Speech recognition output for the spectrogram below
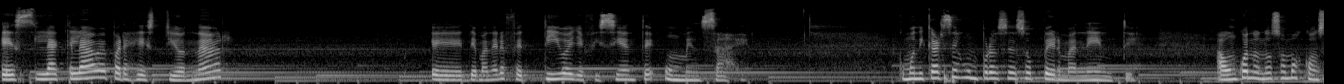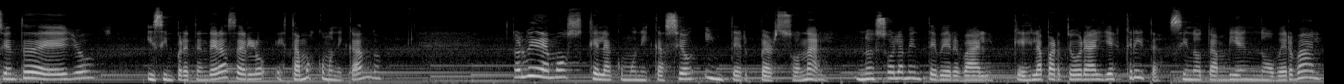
Es la clave para gestionar eh, de manera efectiva y eficiente un mensaje. Comunicarse es un proceso permanente. Aun cuando no somos conscientes de ello y sin pretender hacerlo, estamos comunicando. No olvidemos que la comunicación interpersonal no es solamente verbal, que es la parte oral y escrita, sino también no verbal,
